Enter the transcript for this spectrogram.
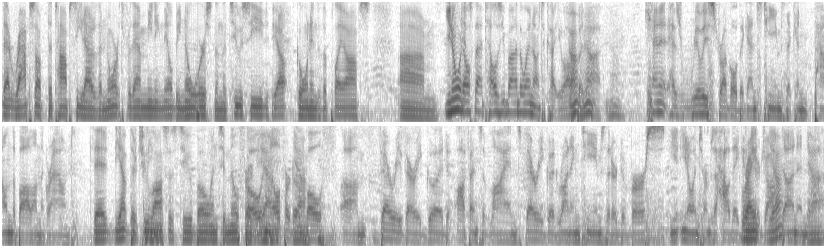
that wraps up the top seed out of the North for them, meaning they'll be no worse than the two seed yeah. going into the playoffs. Um, You know what else that tells you, by the way? Not to cut you off, oh, but yeah, uh, yeah. Kennett has really struggled against teams that can pound the ball on the ground. They're, yep, they're two mean, losses to Bow and to Milford. Bow yeah, and Milford yeah. are both um, very, very good offensive lines, very good running teams that are diverse, you, you know, in terms of how they get their job yeah, done. And yeah. uh,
